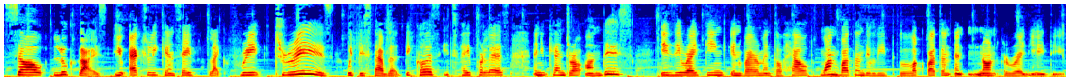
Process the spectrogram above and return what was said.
So look guys, you actually can save like free trees with this tablet because it's paperless and you can draw on this easy writing, environmental health, one button delete, lock button, and non-radiative.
